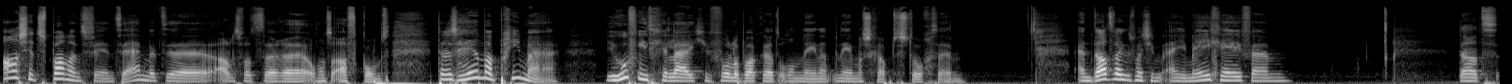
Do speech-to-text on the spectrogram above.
Als je het spannend vindt, hè, met uh, alles wat er uh, op ons afkomt. Dat is helemaal prima. Je hoeft niet gelijk je volle bakken het ondernemerschap te storten. En dat wil ik dus wat je, aan je meegeven. Dat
